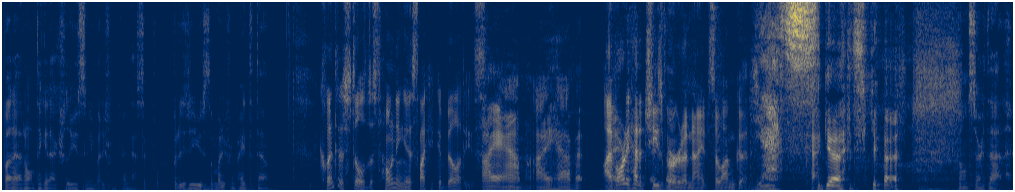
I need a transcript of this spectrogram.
but I don't think it actually used anybody from Fantastic Four. But it did use somebody from Paint the Town. Clint is still just honing his psychic abilities. I am. I have it. I've I- already had a cheeseburger tonight, so I'm good. Yes. Good. Good. Don't start that.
